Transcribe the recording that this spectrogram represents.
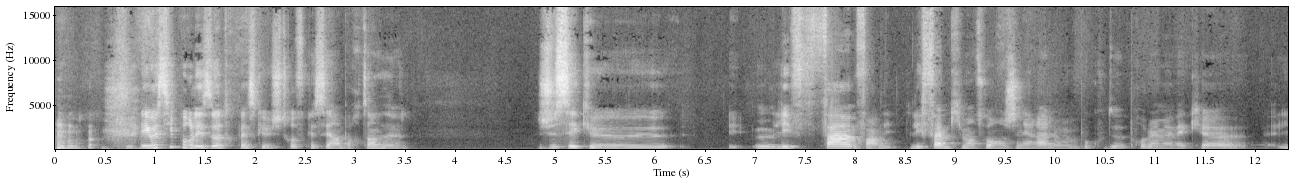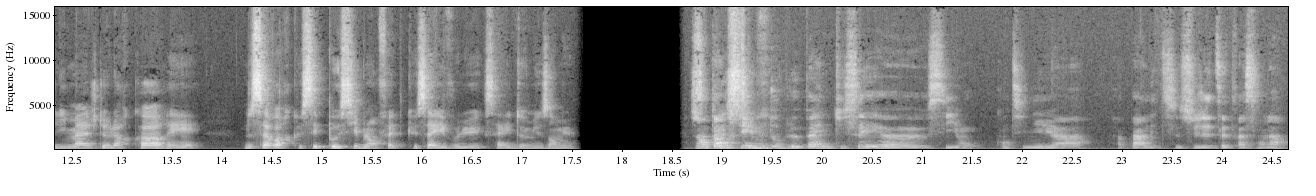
Et aussi pour les autres, parce que je trouve que c'est important de... Je sais que les femmes, enfin, les femmes qui m'entourent en général ont beaucoup de problèmes avec euh, l'image de leur corps et de savoir que c'est possible, en fait, que ça évolue et que ça aille de mieux en mieux. J'entends aussi une double peine, tu sais, euh, si on continue à, à parler de ce sujet de cette façon-là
